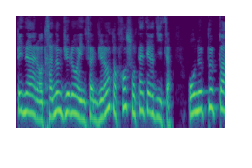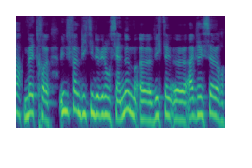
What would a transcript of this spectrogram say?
pénales entre un homme violent et une femme violente en France sont interdites. On ne peut pas mettre une femme victime de violence et un homme euh, victime, agresseur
